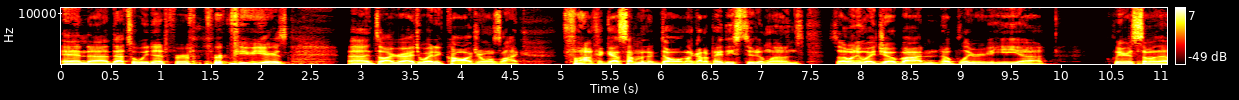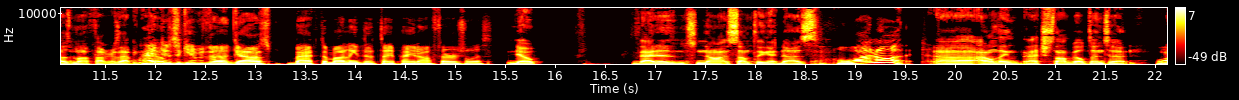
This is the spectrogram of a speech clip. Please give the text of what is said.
and uh, that's what we did for for a few years uh, until I graduated college and was like, "Fuck, I guess I'm an adult and I got to pay these student loans." So anyway, Joe Biden, hopefully he clears some of those motherfuckers. That'd be Hey, dope. does it give the guys back the money that they paid off theirs with? nope, that is not something it does. Why not? Uh, I don't think that's just not built into it. Well,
